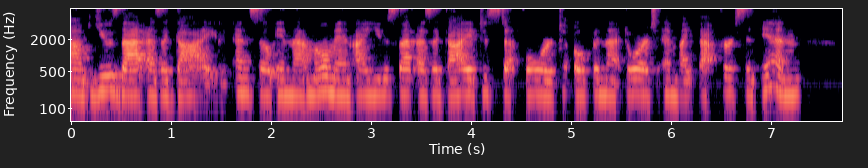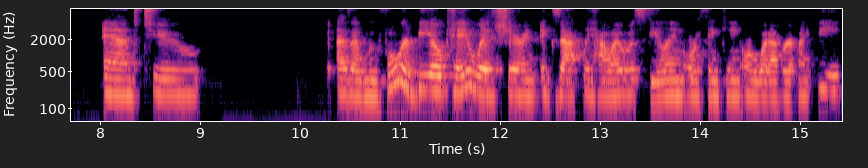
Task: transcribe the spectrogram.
um, use that as a guide. And so in that moment, I use that as a guide to step forward, to open that door, to invite that person in, and to, as I move forward, be okay with sharing exactly how I was feeling or thinking or whatever it might be,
